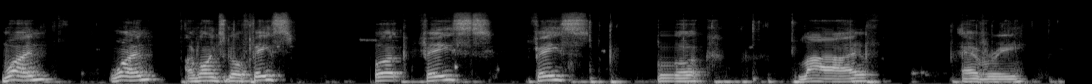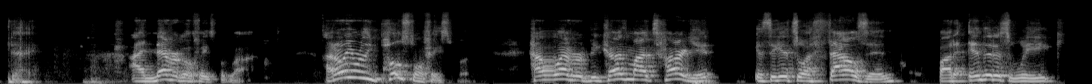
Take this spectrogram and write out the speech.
one, one, I'm going to go Facebook, face, Facebook live every day. I never go Facebook Live. I don't even really post on Facebook. However, because my target is to get to a thousand by the end of this week,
